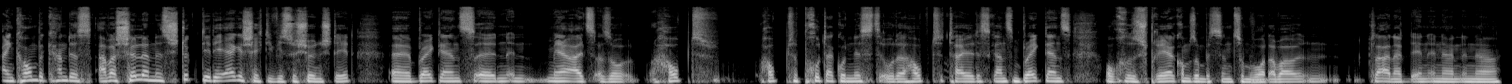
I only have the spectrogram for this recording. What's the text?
ein kaum bekanntes, aber schillerndes Stück DDR-Geschichte, wie es so schön steht. Äh, Breakdance äh, in, in mehr als also Haupt Hauptprotagonist oder Hauptteil des ganzen Breakdance. Auch Spreer kommt so ein bisschen zum Wort, aber äh, klar, in der, in, in, der,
